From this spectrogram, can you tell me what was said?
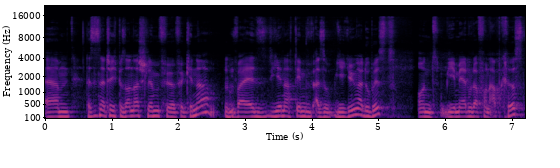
Ähm, das ist natürlich besonders schlimm für, für Kinder, Mhm. weil je nachdem, also je jünger du bist und je mehr du davon abkriegst,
